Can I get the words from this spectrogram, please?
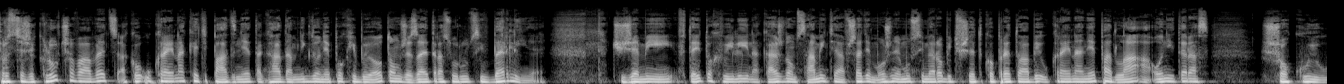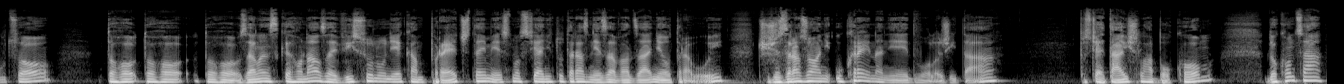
proste, že kľúčová vec, ako Ukrajina keď padne, tak hádam, nikto nepochybuje o tom, že zajtra sú Rúci v Berlíne. Čiže my v tejto chvíli na každom samite a všade možne musíme robiť všetko preto, aby Ukrajina nepadla a oni teraz šokujúco toho, toho, toho Zelenského naozaj vysunú niekam preč tej miestnosti, ani tu teraz nezavadzaj, neotravuj. Čiže zrazu ani Ukrajina nie je dôležitá. Proste aj tá išla bokom. Dokonca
